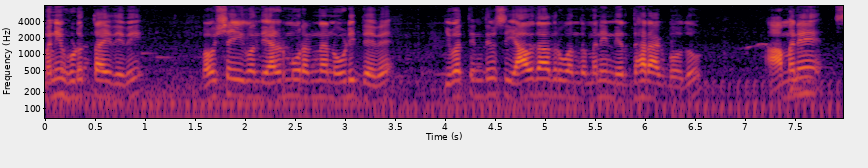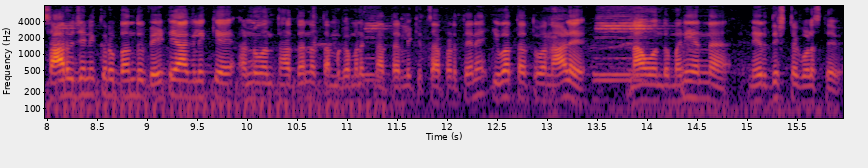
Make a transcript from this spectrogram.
ಮನೆ ಹುಡುಕ್ತಾ ಇದ್ದೀವಿ. ಬಹುಶಃ ಈಗ ಒಂದು ಎರಡು ಮೂರನ್ನು ನೋಡಿದ್ದೇವೆ. ಇವತ್ತಿನ ದಿವಸ ಯಾವುದಾದ್ರೂ ಒಂದು ಮನೆ ನಿರ್ಧಾರ ಆಗ್ಬೋದು. ಆ ಮನೆ ಸಾರ್ವಜನಿಕರು ಬಂದು ಭೇಟಿ ಆಗಲಿಕ್ಕೆ ಅನ್ನುವಂತಹದ್ದನ್ನು ತಮ್ಮ ಗಮನಕ್ಕೆ ನಾನು ತರಲಿಕ್ಕೆ ಇಚ್ಛಪಡ್ತೇನೆ. ಇವತ್ತು ಅಥವಾ ನಾಳೆ ನಾವು ಒಂದು ಮನೆಯನ್ನು ನಿರ್ದಿಷ್ಟಗೊಳಿಸ್ತೇವೆ.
